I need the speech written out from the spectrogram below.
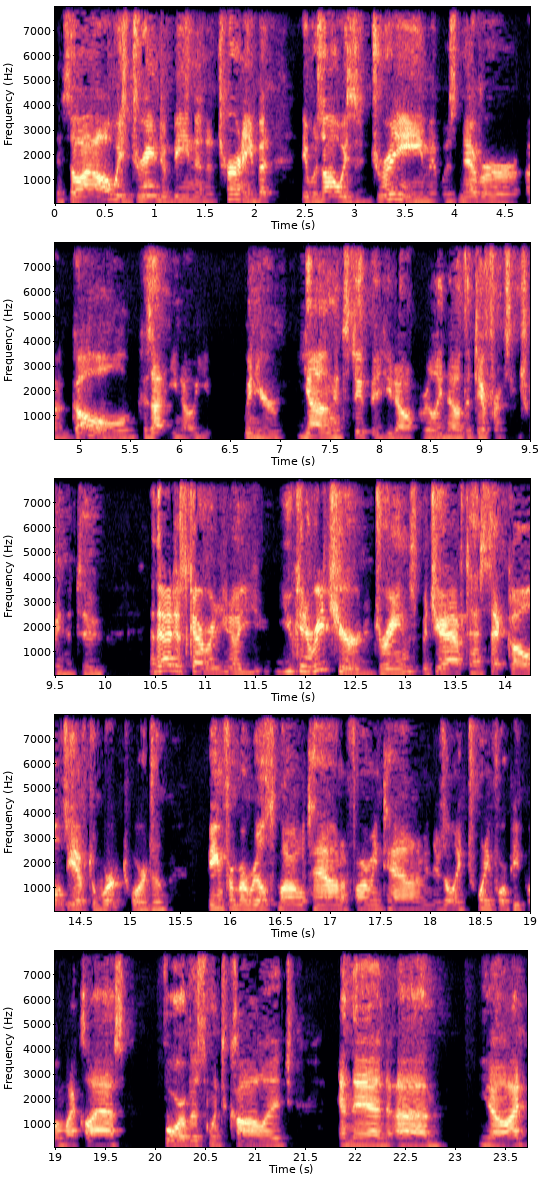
And so I always dreamed of being an attorney, but it was always a dream. It was never a goal because I, you know, you, when you're young and stupid, you don't really know the difference between the two. And then I discovered, you know, you, you can reach your dreams, but you have to set goals. You have to work towards them. Being from a real small town, a farming town, I mean, there's only 24 people in my class four of us went to college, and then um, you know I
